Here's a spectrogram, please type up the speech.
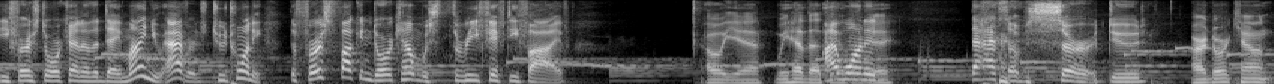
the first door count of the day mind you average 220 the first fucking door count was 355 Oh yeah, we had that. The I other wanted- day. that's absurd dude Our door count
